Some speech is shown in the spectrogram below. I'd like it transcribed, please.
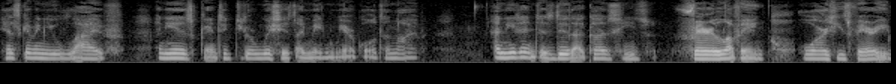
He has given you life, and He has granted your wishes and made miracles in life. And He didn't just do that because He's very loving or He's very,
